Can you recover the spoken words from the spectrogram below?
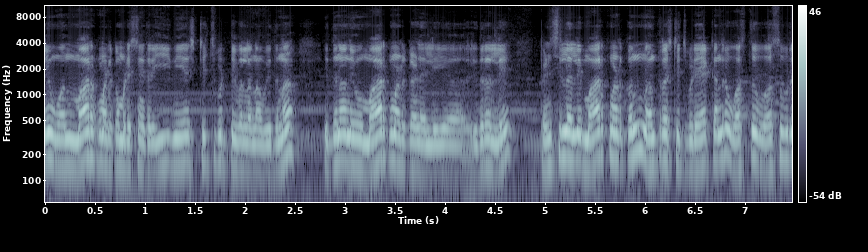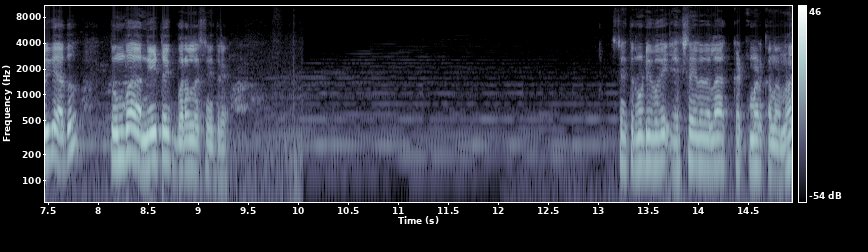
ನೀವು ಒಂದು ಮಾರ್ಕ್ ಮಾಡ್ಕೊಂಬಿಡಿ ಸ್ನೇಹಿತರೆ. ಈ ನೀವು ಸ್ಟಿಚ್ ಬಿಡ್ತೀವಲ್ಲ ನಾವು ಇದನ್ನು. ಇದನ್ನು ನೀವು ಮಾರ್ಕ್ ಮಾಡ್ಕೊಳ್ಳಿ ಇದರಲ್ಲಿ ಪೆನ್ಸಿಲಲ್ಲಿ ಮಾರ್ಕ್ ಮಾಡ್ಕೊಂಡು ನಂತರ ಸ್ಟಿಚ್ ಬಿಡಿ. ಯಾಕಂದರೆ ವಸ್ತು ಹೊಸಬರಿಗೆ ಅದು ತುಂಬ ನೀಟಾಗಿ ಬರಲ್ಲ ಸ್ನೇಹಿತರೆ. ಸ್ನೇಹಿತರೆ, ನೋಡಿ ಇವಾಗ ಎಕ್ಸ್ಟ್ರಾ ಇರೋದೆಲ್ಲ ಕಟ್ ಮಾಡ್ಕೊಳ್ಳೋಣ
